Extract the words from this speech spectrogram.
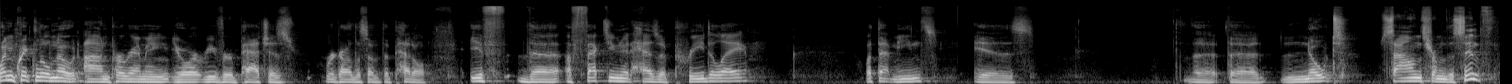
One quick little note on programming your reverb patches regardless of the pedal. If the effect unit has a pre-delay, what that means is the, the note sounds from the synth,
